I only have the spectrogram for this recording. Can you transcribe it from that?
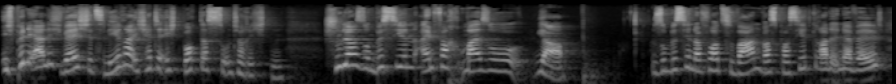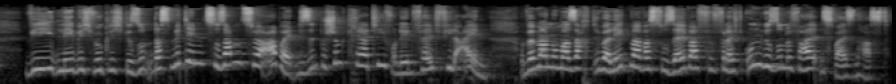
Ich bin ehrlich, wäre ich jetzt Lehrer, ich hätte echt Bock, das zu unterrichten. Schüler so ein bisschen einfach mal so, ja, so ein bisschen davor zu warnen, was passiert gerade in der Welt, wie lebe ich wirklich gesund, das mit denen zusammen zu erarbeiten. Die sind bestimmt kreativ und denen fällt viel ein. Und wenn man nur mal sagt, überleg mal, was du selber für vielleicht ungesunde Verhaltensweisen hast.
